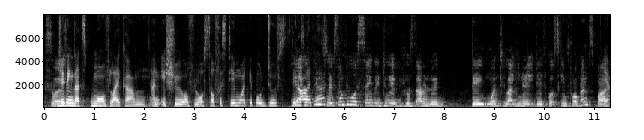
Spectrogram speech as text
So Do you think that's more of like um, an issue of low self-esteem why people do things yeah, like I think that? so. Some people say they do it because I don't know, they want to like you know they've got skin problems, but Yeah.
